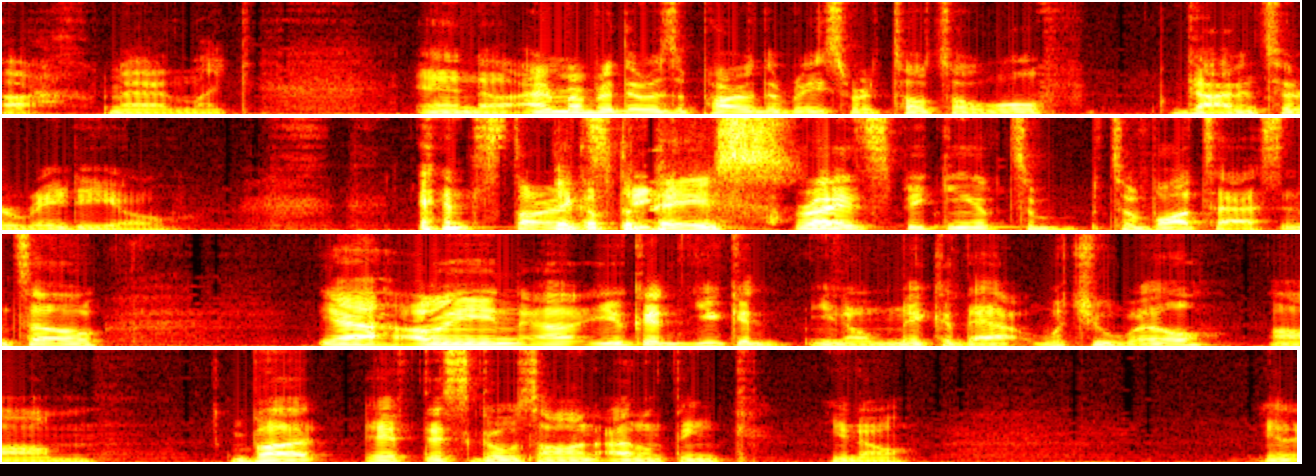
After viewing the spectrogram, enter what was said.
Ah, man, like, and uh, I remember there was a part of the race where Toto Wolff got into the radio and started Pick up the pace. right speaking up to to Bottas and so yeah I mean uh, you could you could you know make of that what you will um but if this goes on I don't think you know you know,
